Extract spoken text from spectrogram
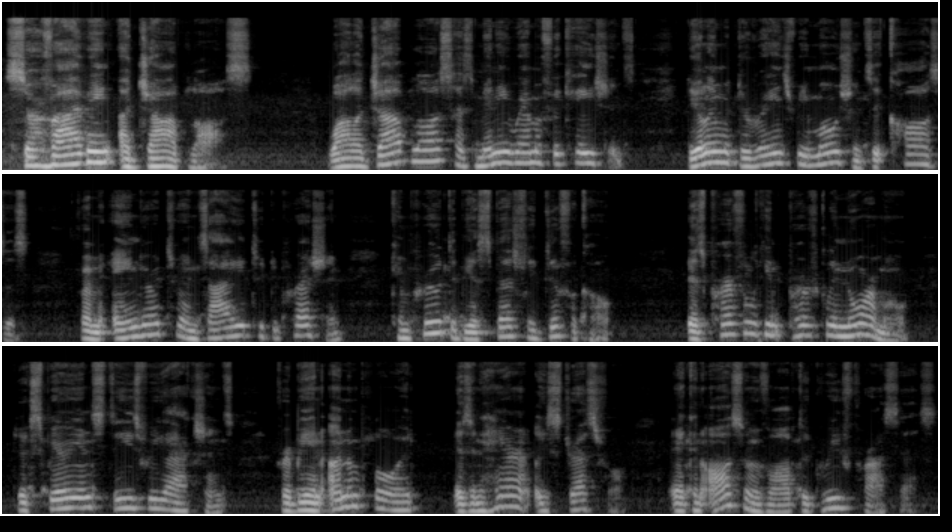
Surviving a job loss. While a job loss has many ramifications, dealing with the range of emotions it causes, from anger to anxiety to depression, can prove to be especially difficult. It is perfectly, perfectly normal to experience these reactions, for being unemployed is inherently stressful and it can also involve the grief process.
